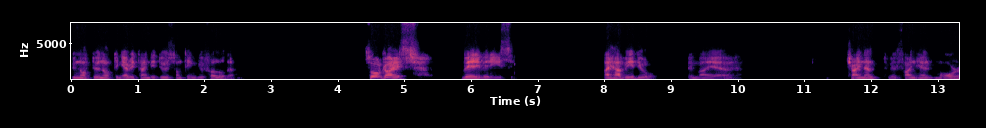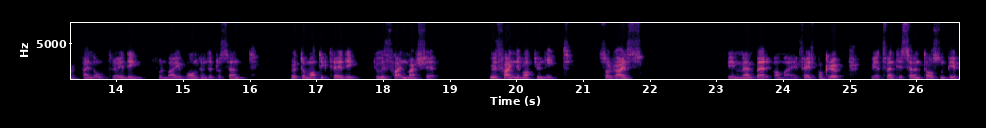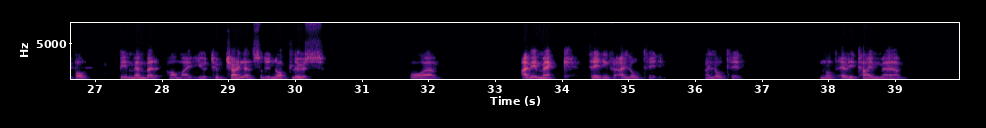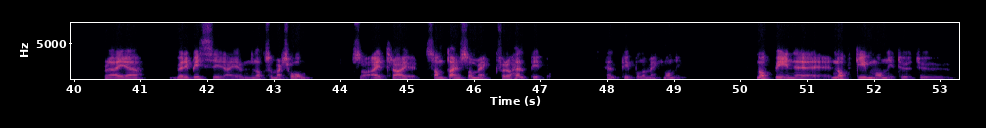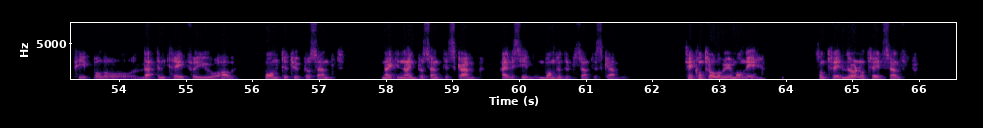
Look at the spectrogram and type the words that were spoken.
Do not do nothing. Every time they do something, you follow them. So guys, very, very easy. I have video in my uh, channel. You will find here more. I love trading for my 100% automatic trading. You will find much here. You will find what you need. So guys, be member of my Facebook group. We have 27,000 people. Be member of my YouTube channel so do not lose. Or um, I will make trading for I love trading. I love trading. Not every time uh, I uh, very busy. I am not so much home. So I try sometimes to make for to help people, help people to make money. Not being, uh, not give money to to people or let them trade for you or have one to two percent. Ninety nine percent is scam. I see one hundred percent is scam. Take control of your money. Some trade, learn or trade self.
